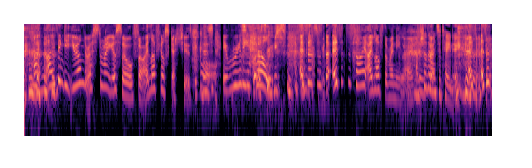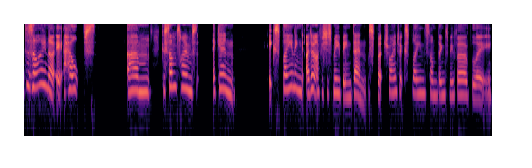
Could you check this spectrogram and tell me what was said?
I, I think you- you underestimate yourself. Though I love your sketches because Aw. it really So helps. sweet. as a, as a design, I love them anyway. I'm sure they're entertaining. as, as a designer, it helps because sometimes, again, explaining. I don't know if it's just me being dense, but trying to explain something to me verbally,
